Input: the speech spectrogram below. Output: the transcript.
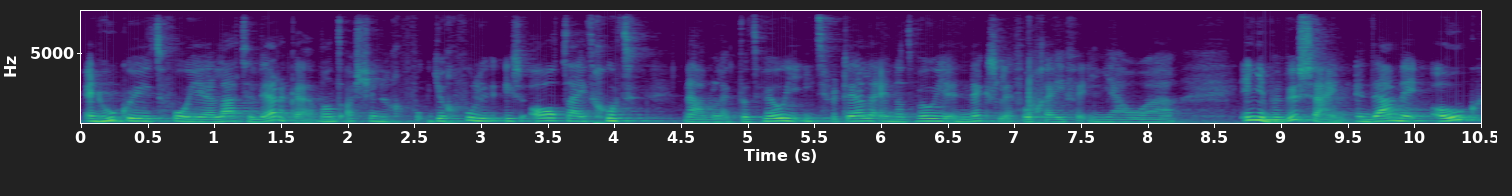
En hoe kun je het voor je laten werken? Want als je, een gevoel, je gevoel is altijd goed. Namelijk, dat wil je iets vertellen en dat wil je een next level geven in, jouw, uh, in je bewustzijn. En daarmee ook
